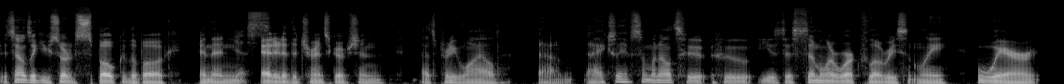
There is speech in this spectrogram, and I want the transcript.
it sounds like you sort of spoke the book and then Yes. edited the transcription. That's pretty wild. Um, I actually have someone else who who used a similar workflow recently, where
